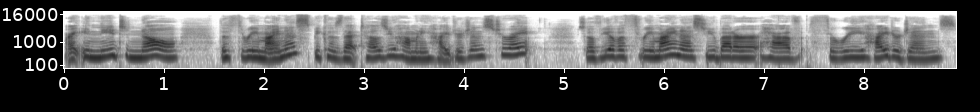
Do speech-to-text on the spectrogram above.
right? You need to know the 3 minus because that tells you how many hydrogens to write. So if you have a 3 minus, you better have 3 hydrogens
